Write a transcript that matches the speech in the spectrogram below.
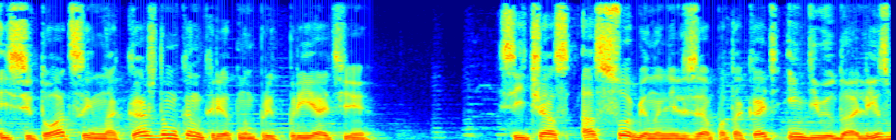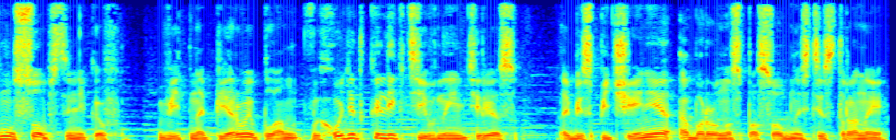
из ситуации на каждом конкретном предприятии. Сейчас особенно нельзя потакать индивидуализму собственников, ведь на первый план выходит коллективный интерес – обеспечение обороноспособности страны.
